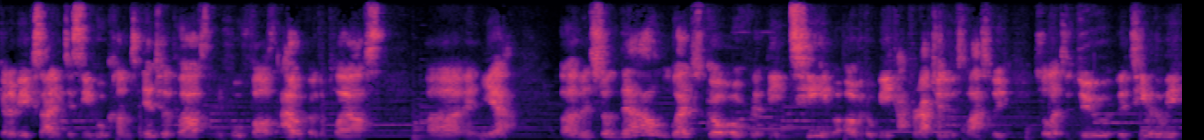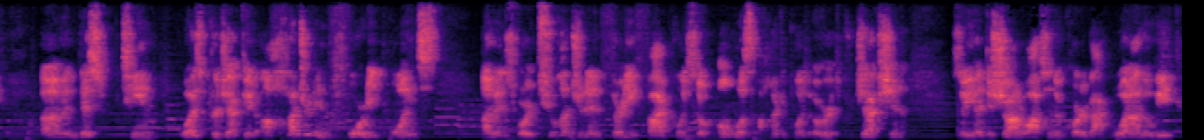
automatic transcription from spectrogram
Going to be exciting to see who comes into the playoffs and who falls out of the playoffs. Uh, and yeah. Um, and so now let's go over the team of the week. I forgot to do this last week, so let's do the team of the week. Um, and this team was projected 140 points um, and scored 235 points, so almost 100 points over its projection. So you had Deshaun Watson, the quarterback, one on the week.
